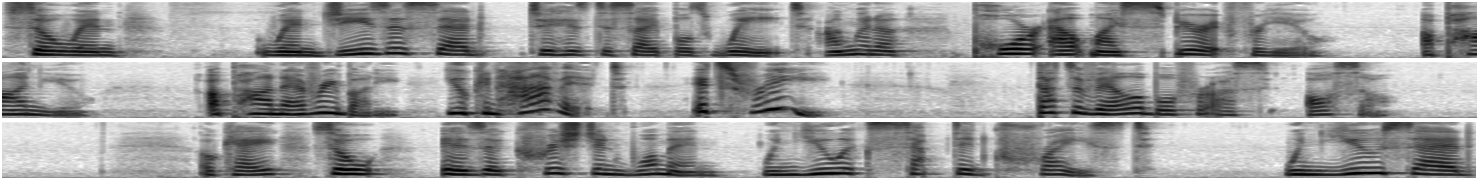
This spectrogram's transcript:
So when when Jesus said to his disciples, "Wait, I'm going to pour out my spirit for you, upon you, upon everybody. You can have it. It's free." That's available for us also. Okay? So as a Christian woman, when you accepted Christ, when you said,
